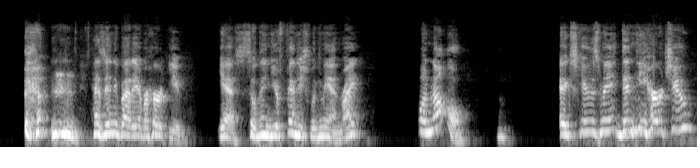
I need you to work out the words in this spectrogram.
Has anybody ever hurt you? Yes. So then you're finished with men, right? Well, no. Excuse me? Didn't he hurt you?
